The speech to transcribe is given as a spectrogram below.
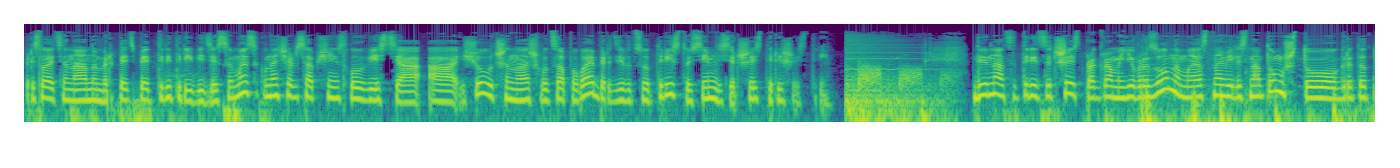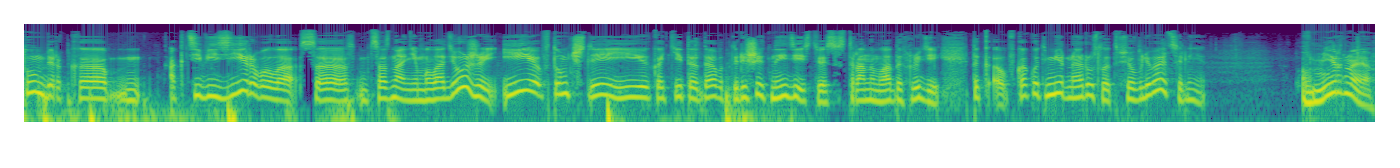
присылайте на номер 5533 в виде смс в начале сообщения слова «Вести», а, а еще лучше на наш WhatsApp и Viber 903 176 363. 12.36, программа Еврозона. Мы остановились на том, что Грета Тунберг активизировала сознание молодежи и в том числе и какие-то да, вот решительные действия со стороны молодых людей. Так э, в какое-то мирное русло это все вливается или нет? В мирное?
